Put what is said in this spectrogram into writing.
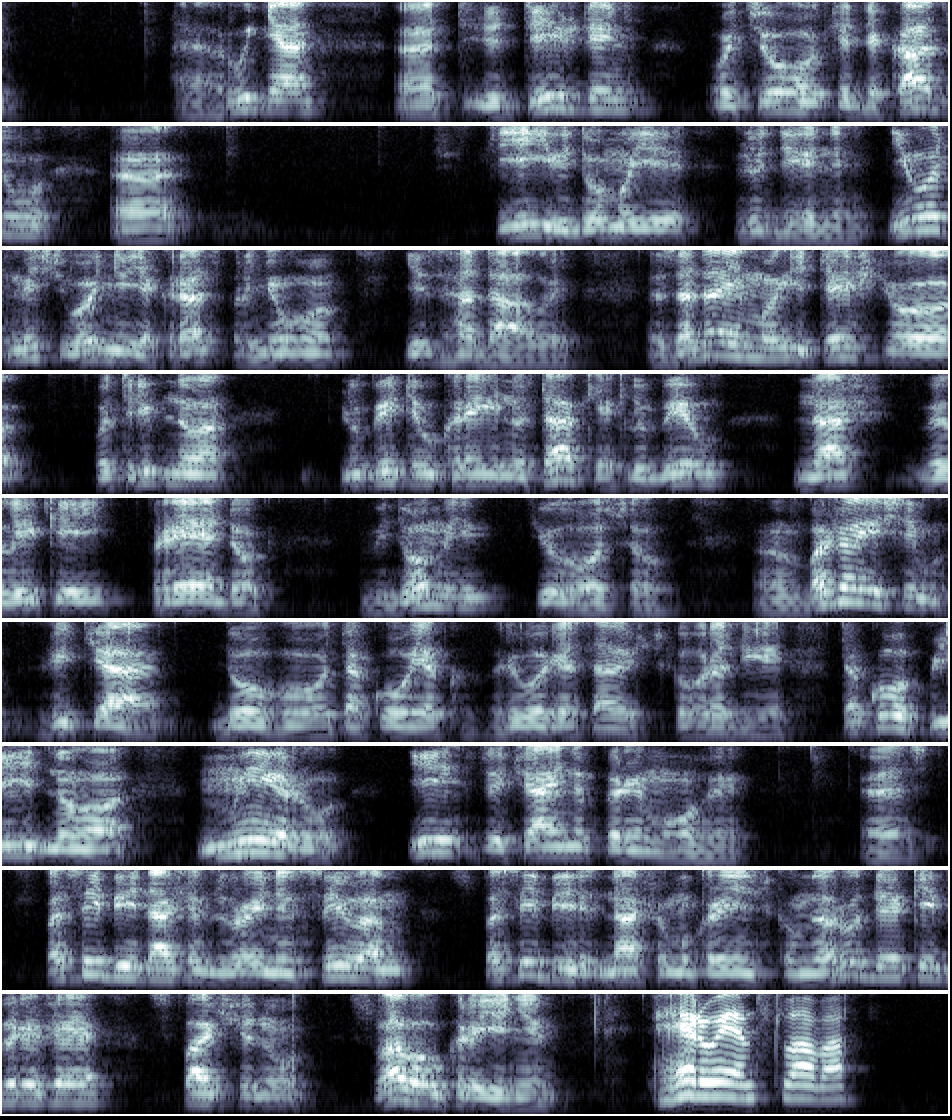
грудня е, тиждень оцього чи декаду е, цієї відомої людини. І от ми сьогодні якраз про нього і згадали. Згадаємо і те, що потрібно любити Україну так, як любив наш великий предок, відомий філософ. Е, Бажаю всім життя довгого, такого, як Григорія Савич Сковороди, такого плідного, миру і, звичайно, перемоги. Е, Спасибі нашим Збройним силам, спасибі нашому українському народу, який береже спадщину. Слава Україні! Героям слава!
